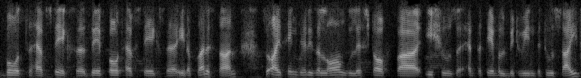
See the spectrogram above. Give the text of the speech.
both have stakes. they both have stakes in Afghanistan. So I think there is a long list of issues at the table between the two sides.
